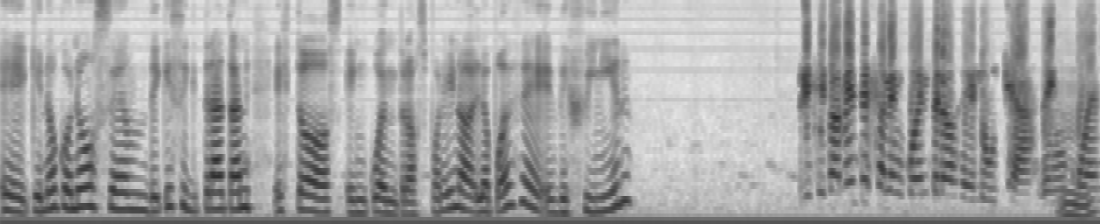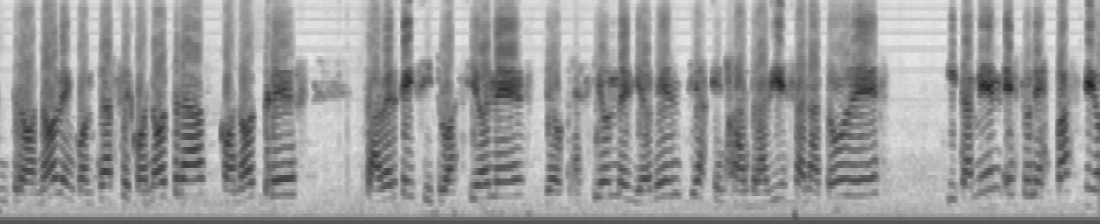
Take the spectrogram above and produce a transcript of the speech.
eh, que no conocen de qué se tratan estos encuentros? ¿Por ahí no, lo podés definir? Principalmente son encuentros de lucha, de mm. encuentro, ¿no? De encontrarse con otras, con otros saber que hay situaciones de opresión, de violencias que nos atraviesan a todos. Y también es un espacio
